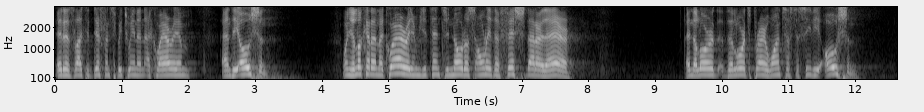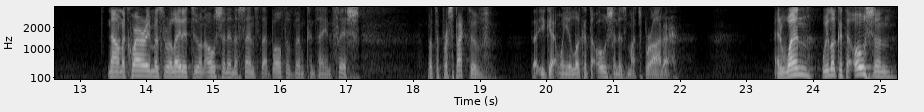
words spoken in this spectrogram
It is like the difference between an aquarium and the ocean. When you look at an aquarium, you tend to notice only the fish that are there. And the, Lord, the Lord's Prayer wants us to see the ocean now, an aquarium is related to an ocean in the sense that both of them contain fish, but the perspective that you get when you look at the ocean is much broader. And when we look at the ocean,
